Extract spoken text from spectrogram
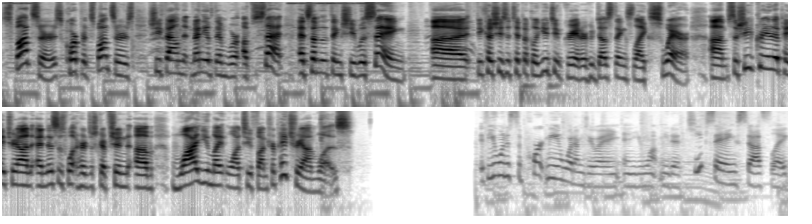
sponsors, corporate sponsors, she found that many of them were upset at some of the things she was saying uh, because she's a typical YouTube creator who does things like swear. Um, so she created a Patreon, and this is what her description of why you might want to fund her Patreon was if you want to support me in what I'm doing and you want me to keep saying stuff like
